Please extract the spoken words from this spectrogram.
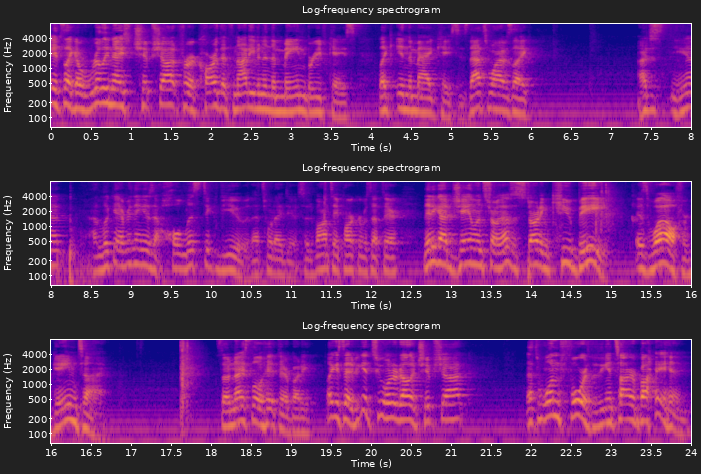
it's like a really nice chip shot for a card that's not even in the main briefcase, like in the mag cases. That's why I was like I just you got I look at everything as a holistic view. That's what I do. So DeVante Parker was up there. Then he got Jaelen Strong. That was a starting QB as well for game time. So nice little hit there, buddy. Like I said, if you get two hundred dollar chip shot, that's one fourth of the entire buy-in.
